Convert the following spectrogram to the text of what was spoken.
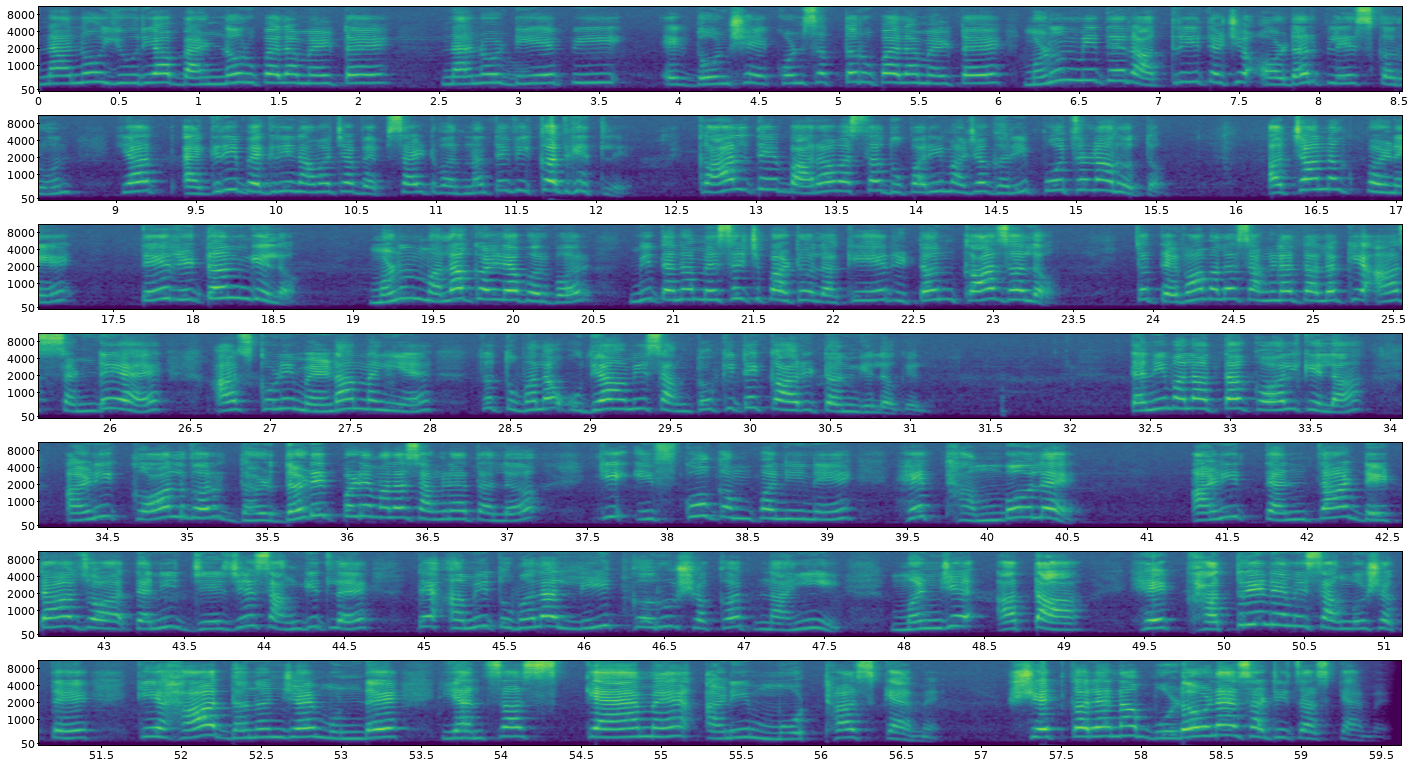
Nano urea ब्याण्णव रुपयाला मिळतंय. नॅनो डी ए पी एक दोनशे एकोणसत्तर रुपयाला मिळतंय. म्हणून मी ते रात्री त्याची ऑर्डर प्लेस करून या ॲग्री बेगरी नावाच्या वेबसाईटवरनं ते विकत घेतले. काल ते बारा वाजता दुपारी माझ्या घरी पोचणार होतं. अचानकपणे ते रिटर्न गेलं. म्हणून मला कळल्याबरोबर मी त्यांना मेसेज पाठवला की हे रिटर्न का झालं? तर तेव्हा मला सांगण्यात आलं की आज संडे आहे आज कोणी मिळणार नाही आहे तर तुम्हाला उद्या आम्ही सांगतो की ते कार रिटर्न गेलं गेलं. त्यांनी मला आत्ता कॉल केला आणि कॉलवर धडधडीतपणे मला सांगण्यात आलं की इफ्को कंपनीने हे थांबवलंय आणि त्यांचा डेटा जो त्यांनी जे जे सांगितलंय ते आम्ही तुम्हाला लीक करू शकत नाही. म्हणजे आता हे खात्रीने मी सांगू शकते की हा धनंजय मुंडे यांचा स्कॅम आहे आणि मोठा स्कॅम आहे. शेतकऱ्यांना बुडवण्यासाठीचा स्कॅम आहे.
